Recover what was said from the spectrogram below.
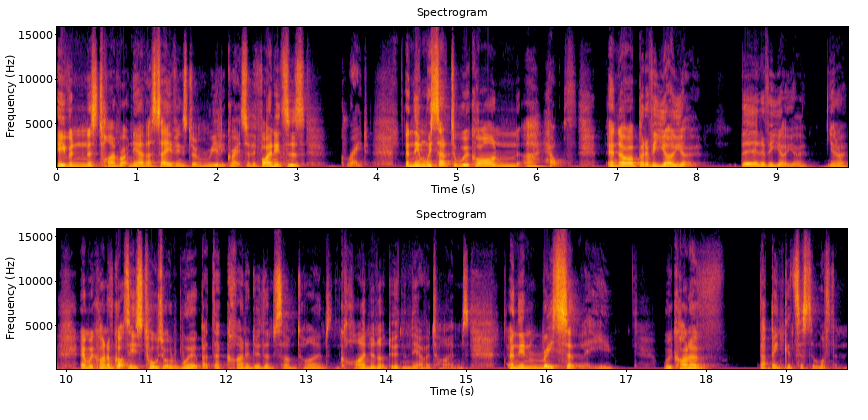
Even in this time right now, their savings doing really great. So their finances, great. And then we started to work on uh, health. And they were a bit of a yo-yo. Bit of a yo-yo. You know, and we kind of got these tools that would work, but they kind of do them sometimes, and kind of not do them the other times. And then recently, we kind of they've been consistent with them.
